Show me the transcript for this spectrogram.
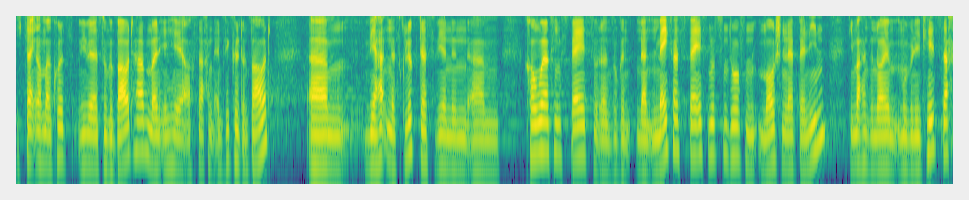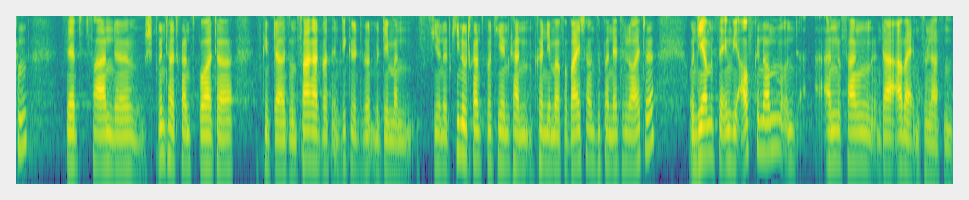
ich zeige noch mal kurz, wie wir das so gebaut haben, weil ihr hier auch Sachen entwickelt und baut. Ähm, wir hatten das Glück, dass wir einen ähm, Coworking Space oder sogenannten Maker Space nutzen durften, Motion Lab Berlin. Die machen so neue Mobilitätssachen, selbstfahrende Sprintertransporter. Es gibt da so ein Fahrrad, was entwickelt wird, mit dem man 400 Kilo transportieren kann. Könnt ihr mal vorbeischauen, super nette Leute. Und die haben uns da irgendwie aufgenommen und angefangen, da arbeiten zu lassen.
